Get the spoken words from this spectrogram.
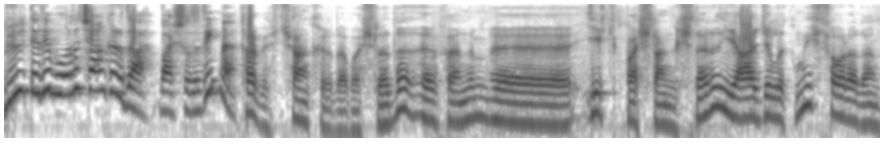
Büyük dede bu arada Çankırı'da başladı değil mi? Tabii Çankırı'da başladı. Efendim eee, ilk başlangıçları yağcılıkmış. Sonradan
